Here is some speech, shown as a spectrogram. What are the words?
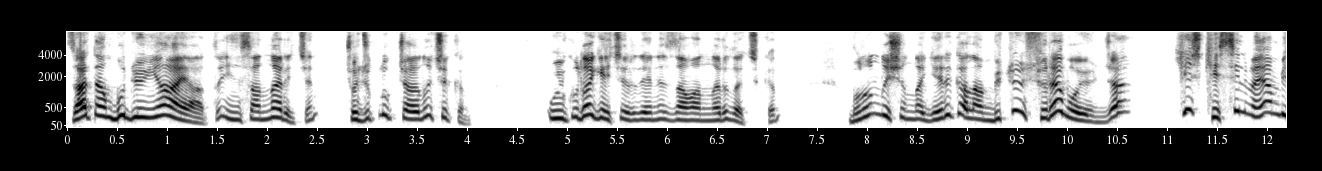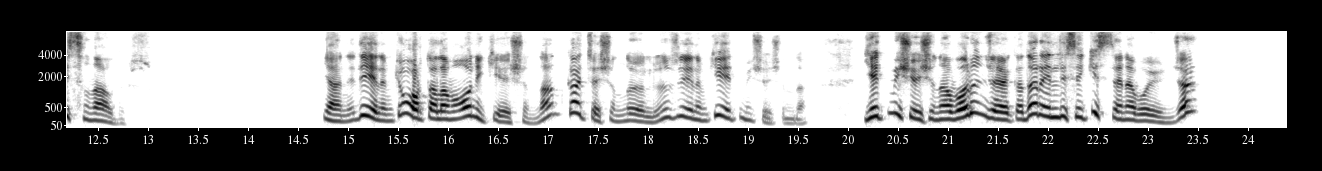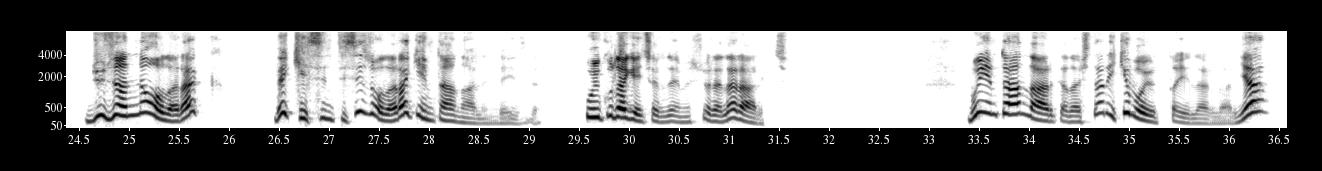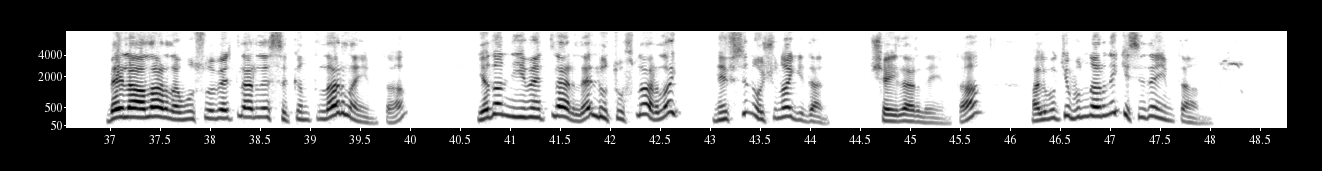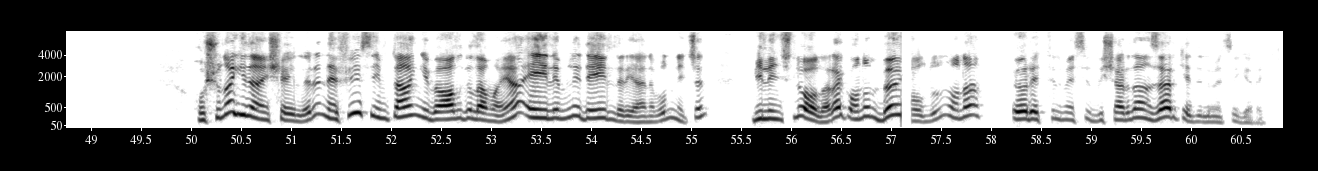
Zaten bu dünya hayatı insanlar için çocukluk çağını çıkın. Uykuda geçirdiğiniz zamanları da çıkın. Bunun dışında geri kalan bütün süre boyunca hiç kesilmeyen bir sınavdır. Yani diyelim ki ortalama 12 yaşından kaç yaşında öldünüz? Diyelim ki 70 yaşında. 70 yaşına varıncaya kadar 58 sene boyunca düzenli olarak ve kesintisiz olarak imtihan halindeyizdir. Uykuda geçirdiğimiz süreler hariç. Bu imtihan da arkadaşlar iki boyutta ilerler. Ya belalarla, musibetlerle, sıkıntılarla imtihan ya da nimetlerle, lütuflarla nefsin hoşuna giden şeylerle imtihan. Halbuki bunların ikisi de imtihandır. Hoşuna giden şeyleri nefis imtihan gibi algılamaya eğilimli değildir. Yani bunun için bilinçli olarak onun böyle olduğunu ona öğretilmesi, dışarıdan zerk edilmesi gerekir.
